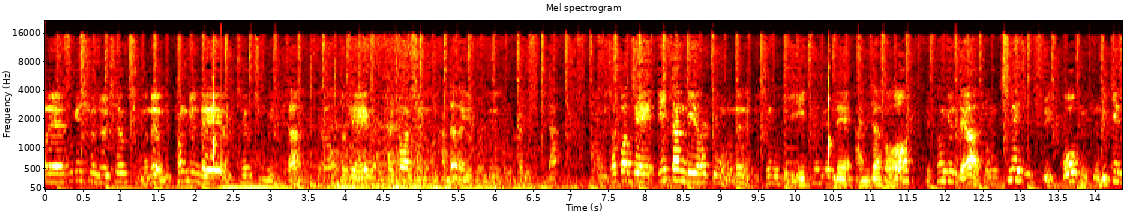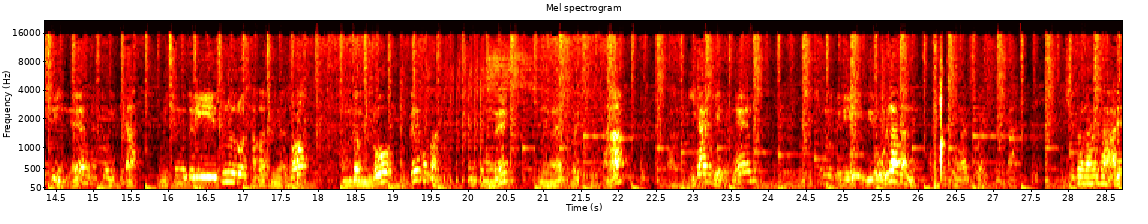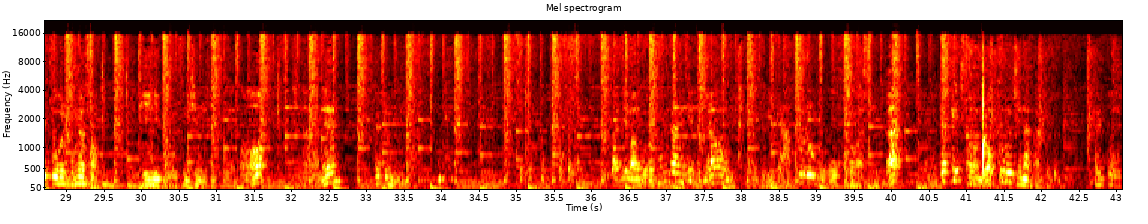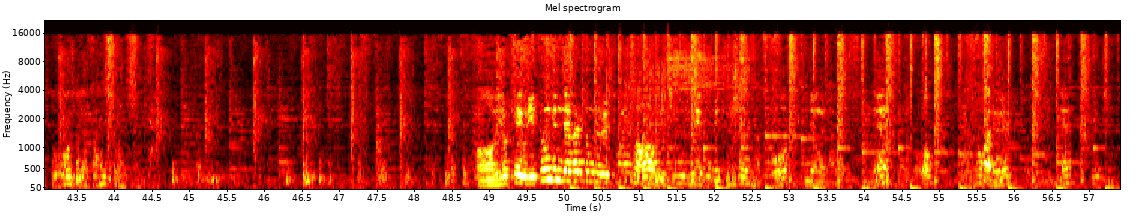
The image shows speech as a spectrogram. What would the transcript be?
이번에 소개시켜줄 체육 친구는 평균대 체육 친구입니다. 어떻게 있는지 간단하게 보여드리도록 하겠습니다. 어, 첫 번째 1단계 활동으로는 우리 친구들이 평균대에 앉아서 평균대와 좀 친해질 수 있고 좀 느낄 수 있는 활동입니다. 우리 친구들이 손으로 잡아주면서 엉덩이로 끌고 가는 활동을 진행할 수가 있습니다. 2단계로는 우리 친구들이 위로 올라가는 활동을 할 수가 있습니다. 시선은 항상 아래쪽을 보면서 비행기탑을 중심을 잡으면서 지나가는 활동입니다. 마지막으로 3단계는요, 우리 친구들이 앞으로 보고 걸어갔으니까 꽃게처럼 옆으로 지나가는 활동을 또 이어서 할 수가 있습니다. 어, 이렇게 우리 평균대 활동들을 통해서 우리 친구들의 몸의 중심을 잡고 균형을 잡을 수 있는 그리고 효과를 얻을 수 있는 체육입니다.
